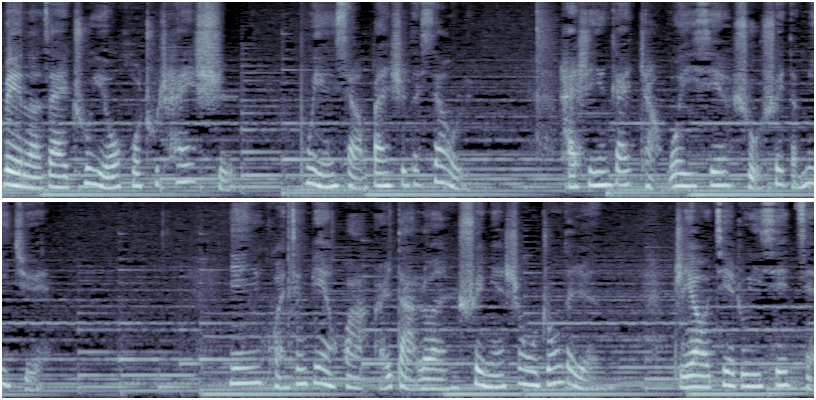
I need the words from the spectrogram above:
为了在出游或出差时不影响办事的效率，还是应该掌握一些熟睡的秘诀。因环境变化而打乱睡眠生物钟的人，只要借助一些简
